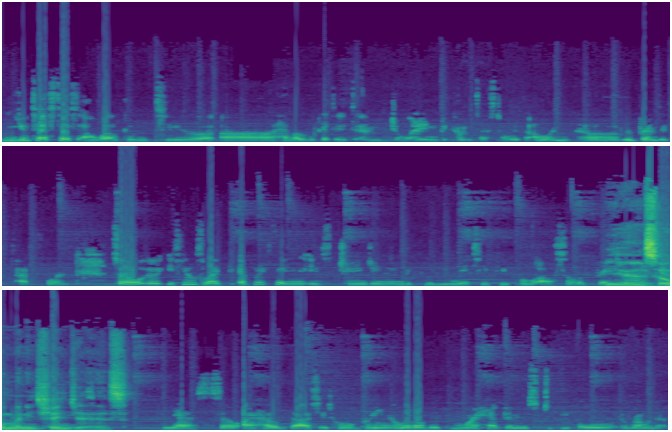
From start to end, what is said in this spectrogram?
new testers are welcome to uh, have a look at it and join, become a tester with our uh, rebranded platform. So uh, it feels like everything is changing in the community. People are celebrating. Yeah, so many changes. Yes, so I hope that it will bring a little bit more happiness to people around us.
